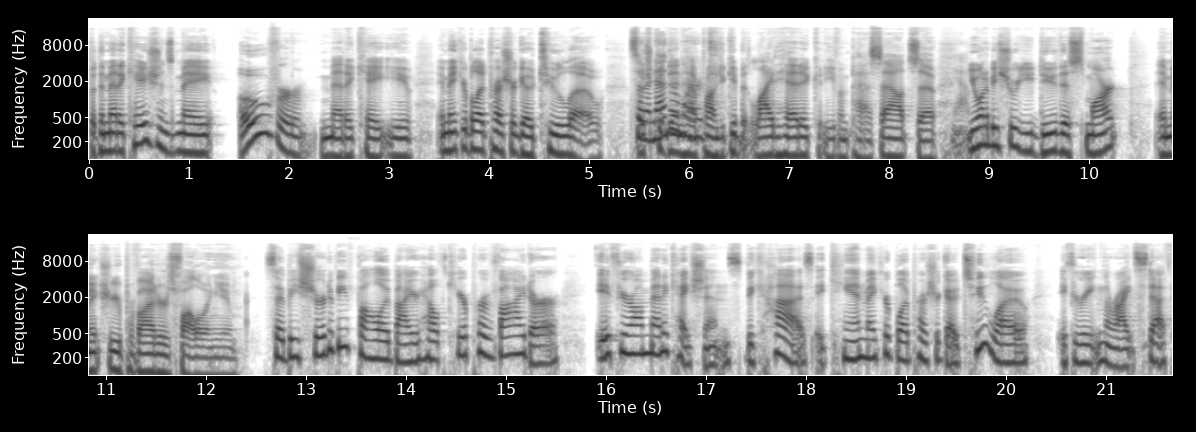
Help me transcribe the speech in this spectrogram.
but the medications may over medicate you and make your blood pressure go too low. So which could then have problems. You get a bit lightheaded, could even pass out. So Yeah. you want to be sure you do this smart and make sure your provider is following you. So be sure to be followed by your healthcare provider if you're on medications because it can make your blood pressure go too low if you're eating the right stuff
